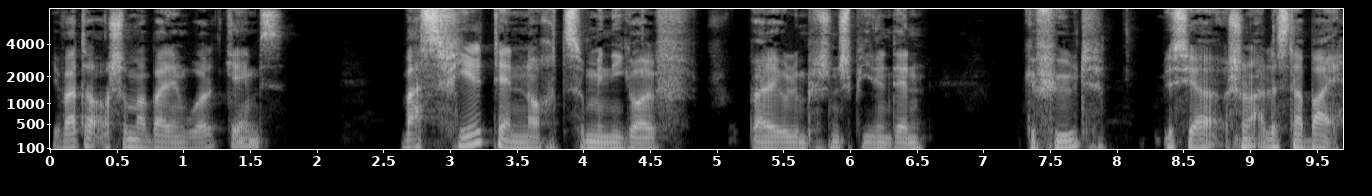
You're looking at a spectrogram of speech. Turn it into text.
Ihr wart doch auch schon mal bei den World Games. Was fehlt denn noch zum Minigolf bei Olympischen Spielen? Denn gefühlt ist ja schon alles dabei.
